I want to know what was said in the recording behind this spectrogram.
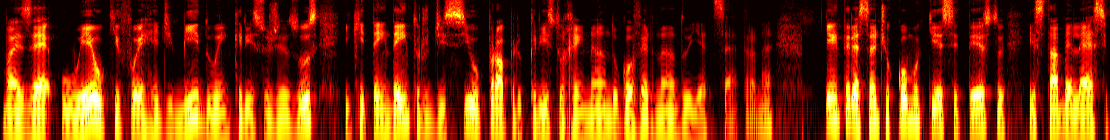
mas é o eu que foi redimido em Cristo Jesus e que tem dentro de si o próprio Cristo reinando, governando e etc. Né? E é interessante como que esse texto estabelece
